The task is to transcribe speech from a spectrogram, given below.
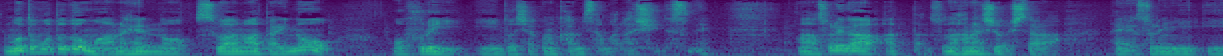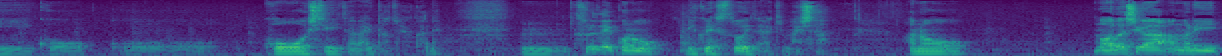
と。もともとどうもあの辺の諏訪の辺りの古い土着の神様らしいですね、まあ、それがあった。その話をしたら、えーそれにこうお呼応していただいたというかね、うん、それでこのリクエストをいただきました。あのまあ私があんまり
